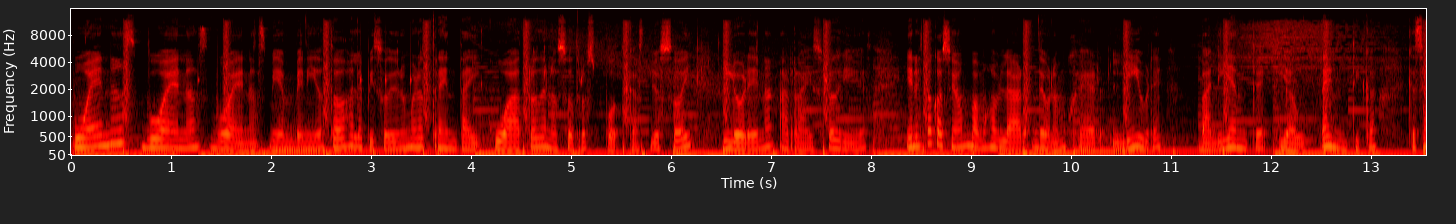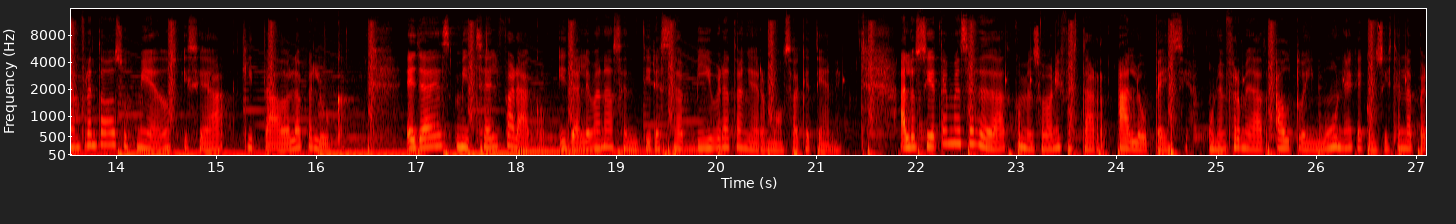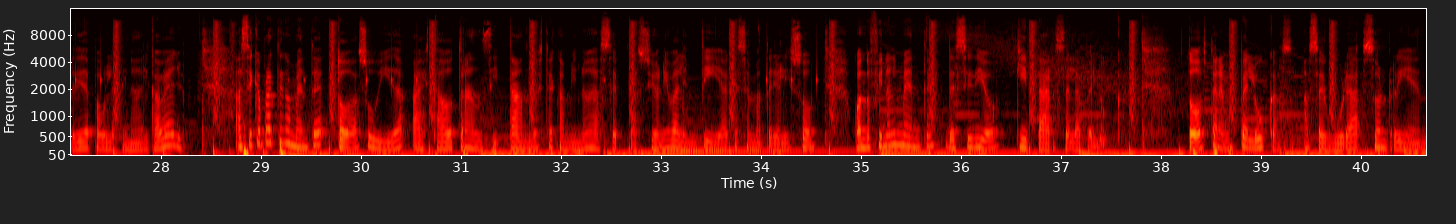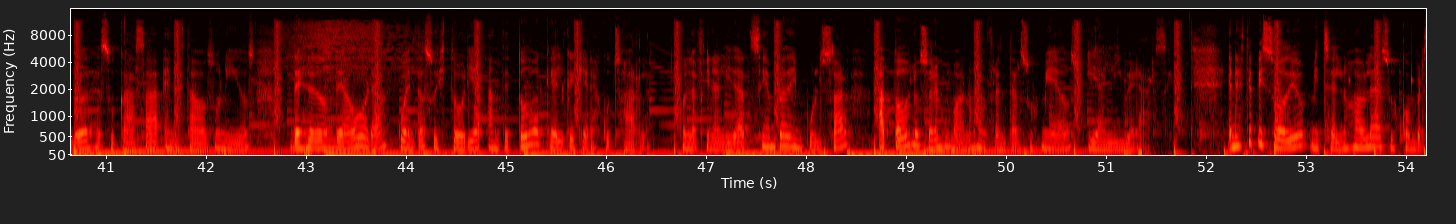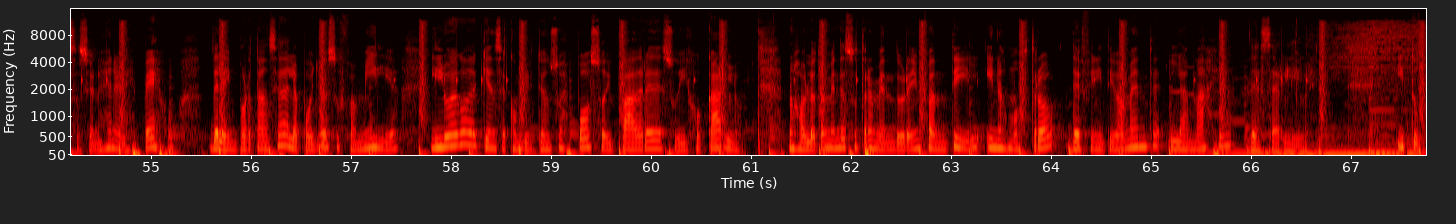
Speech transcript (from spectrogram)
Buenas, buenas, buenas. Bienvenidos todos al episodio número 34 de Nosotros Podcast. Yo soy Lorena Arraiz Rodríguez y en esta ocasión vamos a hablar de una mujer libre, valiente y auténtica que se ha enfrentado a sus miedos y se ha quitado la peluca. Ella es Michelle Faraco y ya le van a sentir esa vibra tan hermosa que tiene. A los 7 meses de edad comenzó a manifestar alopecia, una enfermedad autoinmune que consiste en la pérdida paulatina del cabello. Así que prácticamente toda su vida ha estado transitando este camino de aceptación y valentía que se materializó cuando finalmente decidió quitarse la peluca. Todos tenemos pelucas, asegura sonriendo desde su casa en Estados Unidos, desde donde ahora cuenta su historia ante todo aquel que quiera escucharla, con la finalidad siempre de impulsar a todos los seres humanos a enfrentar sus miedos y a liberarse. En este episodio, Michelle nos habla de sus conversaciones en el espejo, de la importancia del apoyo de su familia y luego de quien se convirtió en su esposo y padre de su hijo Carlos. Nos habló también de su tremendura infantil y nos mostró definitivamente la magia de ser libre. ¿Y tú?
